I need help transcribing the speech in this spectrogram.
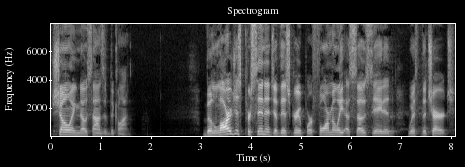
showing no signs of decline. The largest percentage of this group were formerly associated with the church,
